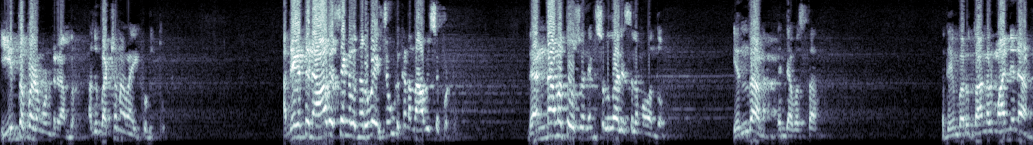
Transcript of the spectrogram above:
ഈത്തപ്പഴം കൊണ്ടുവരാൻ പറഞ്ഞു അത് ഭക്ഷണമായി കൊടുത്തു. അദ്ദേഹത്തിന് ആവശ്യങ്ങൾ നിർവഹിച്ചു കൊടുക്കണം എന്ന് ആവശ്യപ്പെട്ടു. രണ്ടാമത്തെ ദിവസം നബി സല്ലല്ലാഹു അലൈഹി സ്വലമ വന്നു. എന്താണ് എന്റെ അവസ്ഥ? അദ്ദേഹം പറഞ്ഞു താങ്കൾ മാന്യനാണ്.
